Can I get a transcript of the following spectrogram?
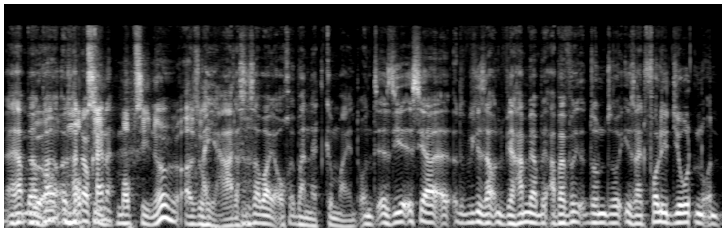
Haben, Ja, hat auch Mopsi, keiner. Mopsi, ne? Also Ah ja, das ist aber auch immer nett gemeint. Und äh, sie ist ja, äh, wie gesagt, und wir haben ja, aber so, ihr seid Vollidioten und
